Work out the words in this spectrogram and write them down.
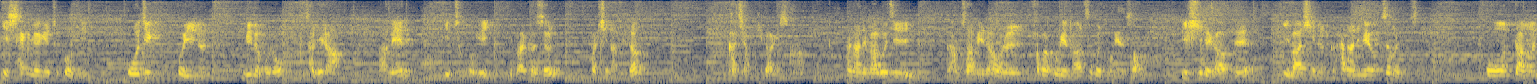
이 생명의 축복이 오직 의인은 믿음으로 살리라. 아멘. 이 축복이 임할 것을 확신합니다. 같이 한번 기도하겠습니다. 하나님 아버지 감사합니다. 오늘 하박국의 말씀을 통해서 이 시대 가운데 임하시는 그 하나님의 음성을 듣습니다. 온 땅은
